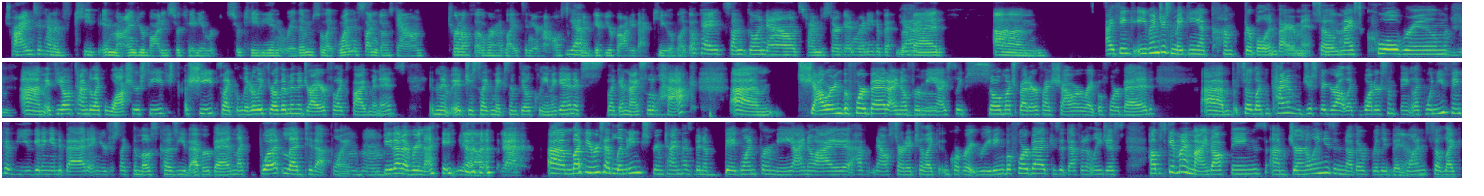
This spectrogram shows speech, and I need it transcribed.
trying to kind of keep in mind your body's circadian circadian rhythm so like when the sun goes down turn off the overhead lights in your house kind of give your body that cue of like okay sun's going down it's time to start getting ready to be- for Yeah. bed um I think even just making a comfortable environment. So Yeah. nice cool room. mhm. Um, if you don't have time to like wash your sheets, sheets, like literally throw them in the dryer for like five minutes, and then it just like makes them feel clean again. It's like a nice little hack. Um, showering before bed. I know for me. I sleep so much better if I shower right before bed. Um, so like kind of just figure out like what are something like when you think of you getting into bed and you're just like the most cozy you've ever been, like what led to that point? Mhm. Do that every Mhm. night. yeah yeah Um, like Averie said, limiting screen time has been a big one for me. I know I have now started to like incorporate reading before bed because it definitely just helps get my mind off things. Um, journaling is another really big Yeah. one. So like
